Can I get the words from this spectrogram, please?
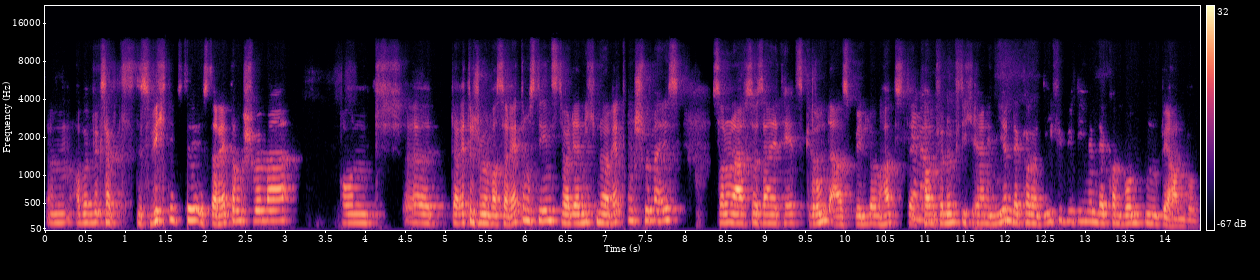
Ähm, aber wie gesagt, das Wichtigste ist der Rettungsschwimmer und äh, der Rettungsschwimmer Wasserrettungsdienst, weil der nicht nur Rettungsschwimmer ist, sondern auch so Sanitätsgrundausbildung hat. Der genau. kann vernünftig reanimieren, der kann ein Difi bedienen, der kann Wunden behandeln.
